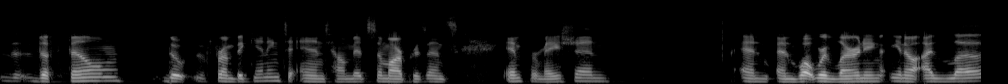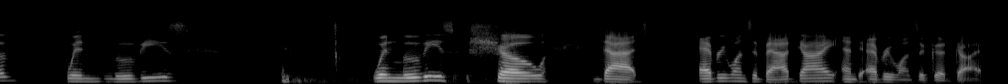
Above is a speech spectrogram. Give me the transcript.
the, the film the from beginning to end how midsommar presents information and and what we're learning you know i love when movies when movies show that everyone's a bad guy and everyone's a good guy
